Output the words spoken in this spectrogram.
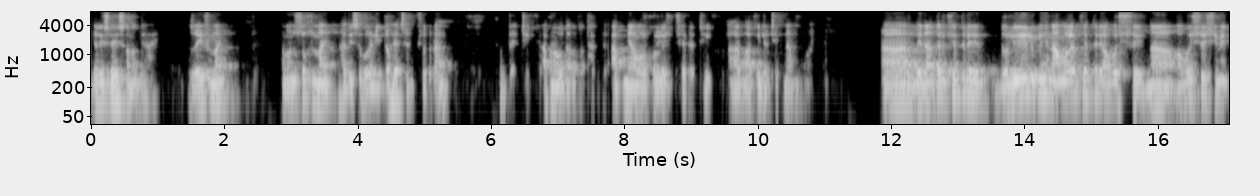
যদি সহি সনদে হয়, জয়ীফ নয়। মনসুখ নয় হাদিসে পরিণত হয়েছে, সুতরাং ঠিক। আপনার উদারতা থাকবে। আপনি আমল করলে সেটা ঠিক, আর বাকিটা ঠিক না নয় আর বেদাতের ক্ষেত্রে, দলিলবিহীন আমলের ক্ষেত্রে অবশ্যই না, অবশ্যই সীমিত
